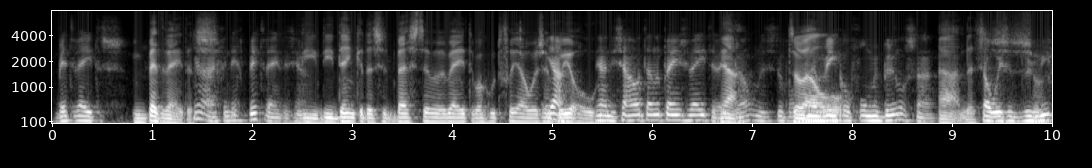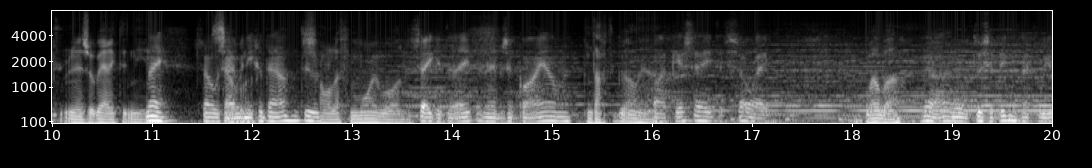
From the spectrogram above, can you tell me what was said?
Bedweters. Bedweters. Ja, ik vind echt bedweters, ja. Die, die denken dat ze het beste weten wat goed voor jou is en ja, voor je ogen. ja, die zouden het dan opeens weten, weet je wel. Dus er Terwijl- een winkel vol met brillen staan. Ja, dat Zo is het natuurlijk zo, Nee, zo werkt het niet. Nee, zo zijn we niet Dat natuurlijk. zal wel even mooi worden. Zeker te weten, dan hebben ze een kwaai aan me. Dat dacht ik wel, Een ja. paar kersen eten, zo hé. Baba. Ja, en ondertussen heb ik nog even voor je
